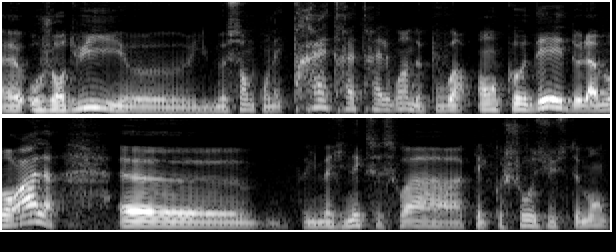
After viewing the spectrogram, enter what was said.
Euh, aujourd'hui, il me semble qu'on est très très très loin de pouvoir encoder de la morale. imaginez que ce soit quelque chose justement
